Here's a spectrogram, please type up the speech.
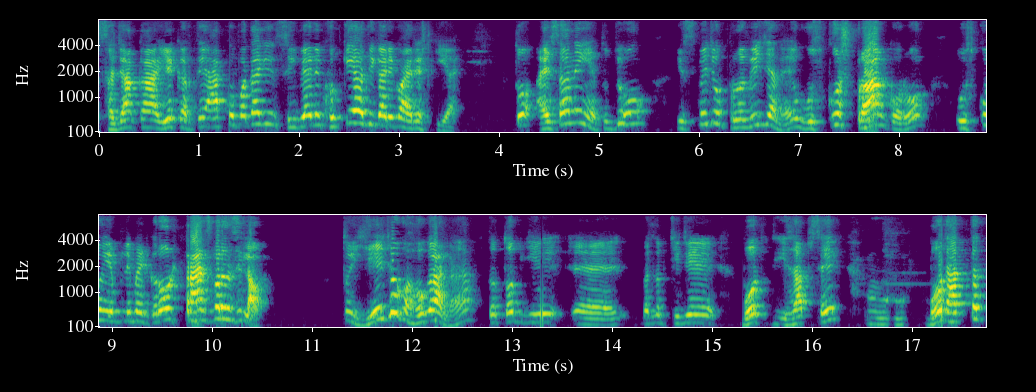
सजा का ये करते हैं, आपको पता है कि सीबीआई ने खुद के अधिकारी को अरेस्ट किया है। तो ऐसा नहीं है। तो जो इसमें जो प्रोविज़न है, उसको स्ट्रांग करो, उसको इम्प्लीमेंट करो और ट्रांसपेरेंसी लाओ। तो ये जो होगा ना तो तब तो ये मतलब चीज़ें बहुत हिसाब से बहुत हद तक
